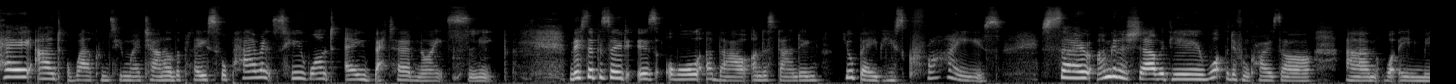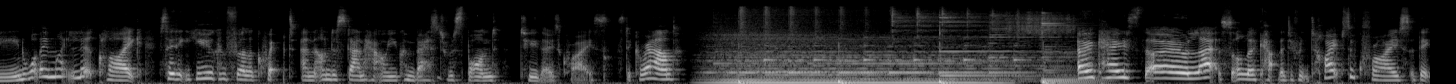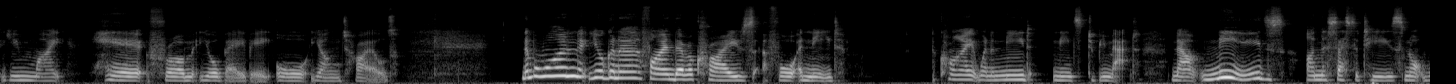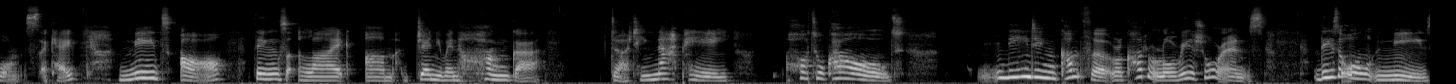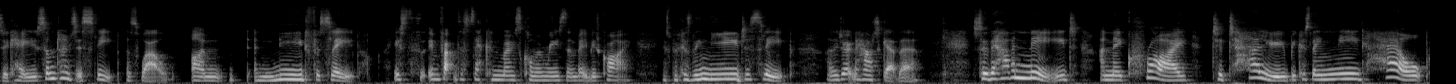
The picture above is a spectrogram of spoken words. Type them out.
Hey and welcome to my channel, the place for parents who want a better night's sleep. This episode is all about understanding your baby's cries. So I'm going to share with you what the different cries are, um, what they mean, what they might look like, so that you can feel equipped and understand how you can best respond to those cries. Stick around. Okay, so let's look at the different types of cries that you might hear from your baby or young child. Number one, you're gonna find there are cries for a need. A cry when a need needs to be met. Now, needs are necessities, not wants, okay? Needs are things like um, genuine hunger, dirty nappy, hot or cold, needing comfort or a cuddle or reassurance these are all needs, okay? Sometimes it's sleep as well. Um, a need for sleep. It's in fact the second most common reason babies cry is because they need to sleep and they don't know how to get there. So they have a need and they cry to tell you because they need help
